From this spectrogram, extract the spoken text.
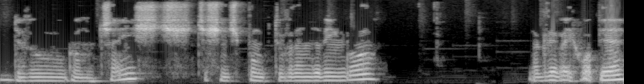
drugą część. 10 punktów renderingu. Nagrywaj chłopie.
